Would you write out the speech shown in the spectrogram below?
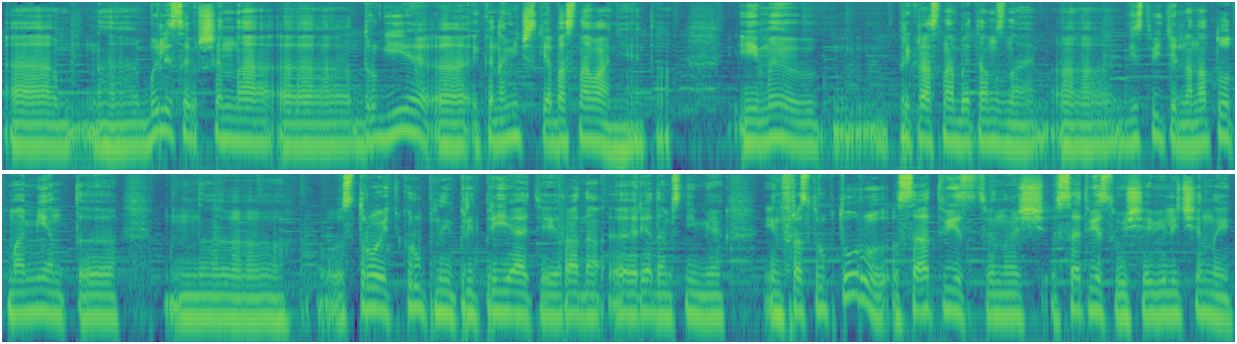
были совершенно другие экономические обоснования этого. И мы прекрасно об этом знаем. Действительно, на тот момент строить крупные предприятия и рядом с ними инфраструктуру соответствующей величины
